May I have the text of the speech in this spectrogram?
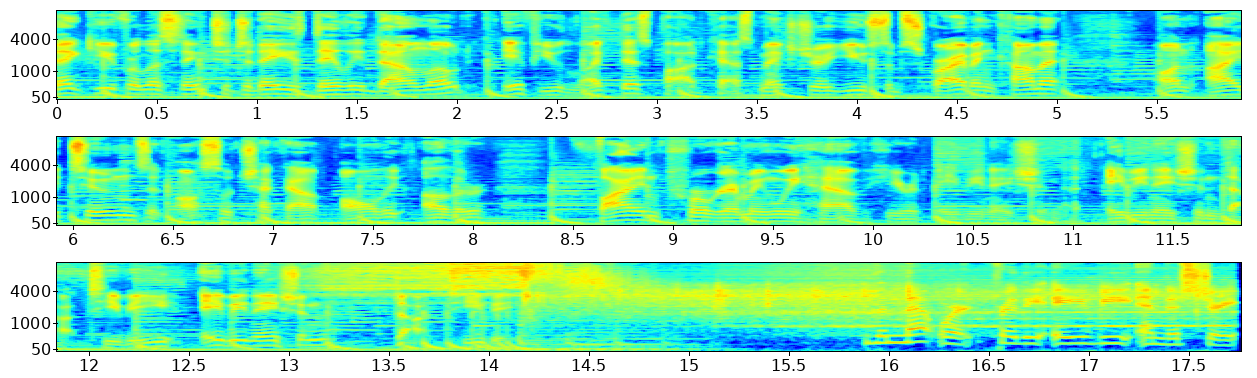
Thank you for listening to today's daily download. If you like this podcast, make sure you subscribe and comment on iTunes and also check out all the other fine programming we have here at AV Nation at avnation.tv, avnation.tv. The network for the AV industry.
